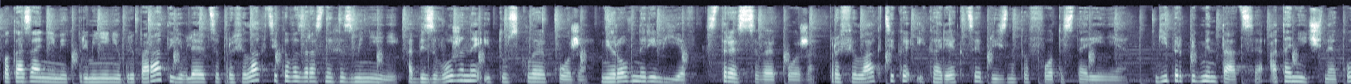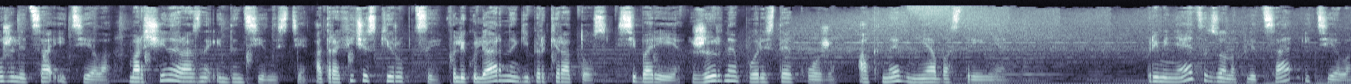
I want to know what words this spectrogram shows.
Показаниями к применению препарата являются профилактика возрастных изменений, обезвоженная и тусклая кожа, неровный рельеф, стрессовая кожа, профилактика и коррекция признаков фотостарения, гиперпигментация, атоничная кожа лица и тела, морщины разной интенсивности, атрофические рубцы, фолликулярный гиперкератоз, сибарея, жирная пористая кожа, акне вне обострения. Применяется в зонах лица и тела.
